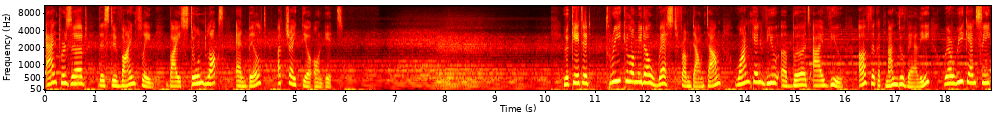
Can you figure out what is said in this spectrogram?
and preserved this divine flame by stone blocks and built a chaitya on it. Located 3 km west from downtown, one can view a bird's eye view of the Kathmandu Valley where we can see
